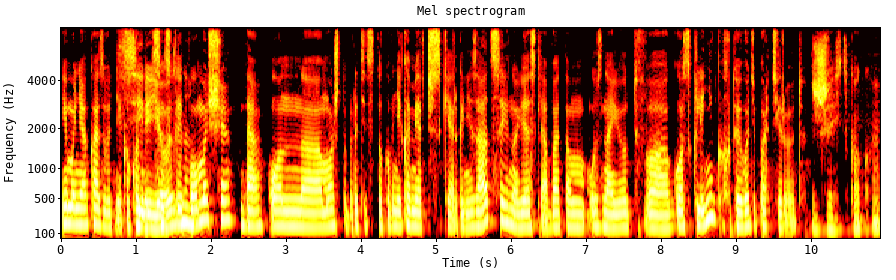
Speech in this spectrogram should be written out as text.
Ему не оказывают никакой Серьезно? медицинской помощи. Да, он э, может обратиться только в некоммерческие организации, но если об этом узнают в госклиниках, то его депортируют. Жесть какая.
